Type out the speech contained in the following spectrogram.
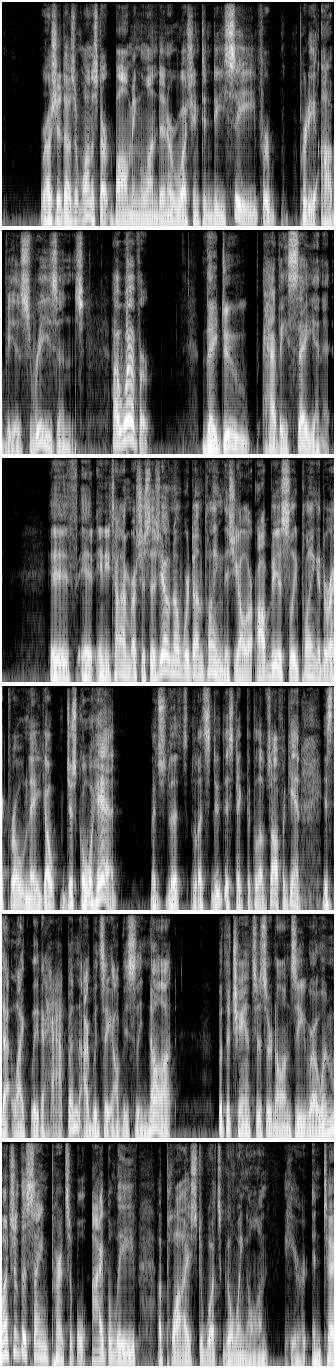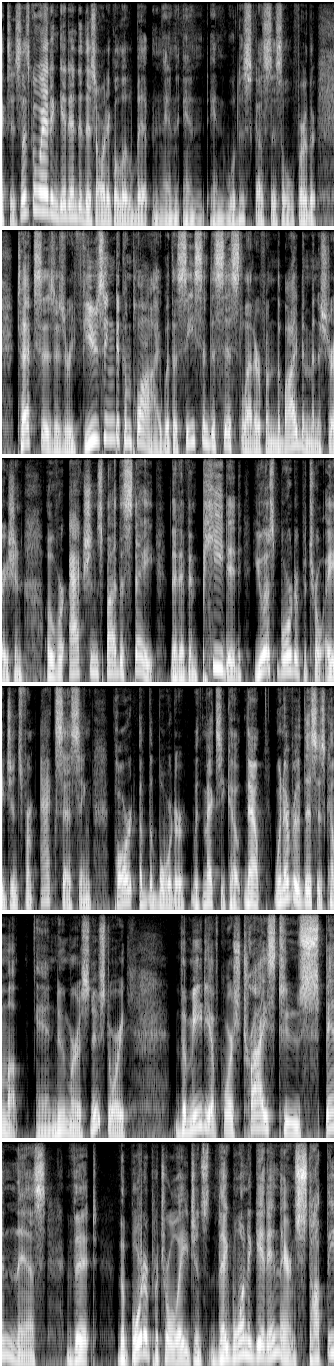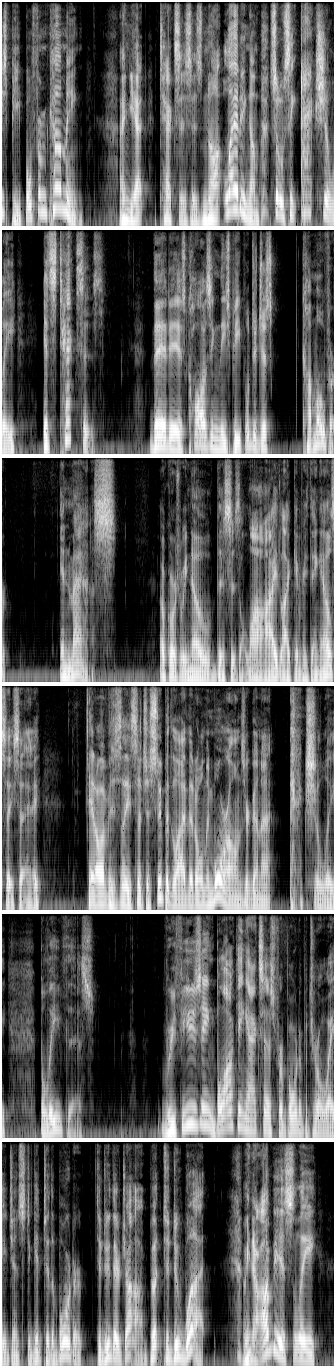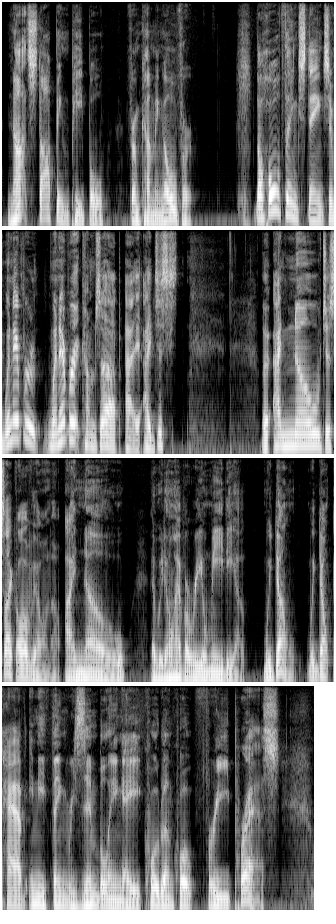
Russia doesn't want to start bombing London or Washington, D.C. for pretty obvious reasons. However, they do have a say in it. If at any time Russia says, yo, no, we're done playing this, y'all are obviously playing a direct role, they, y'all just go ahead. Let's let's let's do this. Take the gloves off. Again, is that likely to happen? I would say obviously not, but the chances are non-zero. And much of the same principle, I believe, applies to what's going on here in Texas. Let's go ahead and get into this article a little bit and, and, and, and we'll discuss this a little further. Texas is refusing to comply with a cease and desist letter from the Biden administration over actions by the state that have impeded U.S. Border Patrol agents from accessing part of the border with Mexico. Now, whenever this has come up in numerous news stories, the media, of course, tries to spin this that the Border Patrol agents, they want to get in there and stop these people from coming. And yet Texas is not letting them. So, see, actually, it's Texas that is causing these people to just come over in mass. Of course, we know this is a lie, like everything else they say. And obviously, it's such a stupid lie that only morons are going to actually believe this refusing, blocking access for Border Patrol agents to get to the border to do their job. But to do what? I mean, they're obviously not stopping people from coming over. The whole thing stinks. And whenever whenever it comes up, I, I just look, I know, just like all of y'all know, I know that we don't have a real media. We don't. We don't have anything resembling a quote unquote free press.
